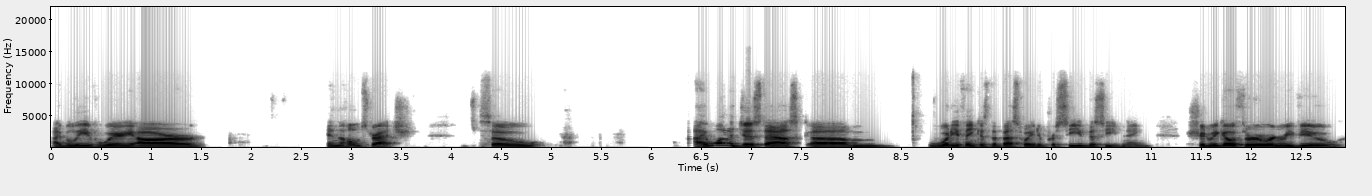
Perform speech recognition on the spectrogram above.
I believe we are in the home stretch. So I want to just ask, um, what do you think is the best way to proceed this evening? Should we go through and review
